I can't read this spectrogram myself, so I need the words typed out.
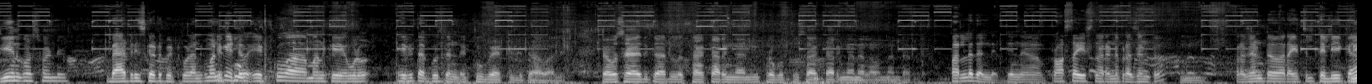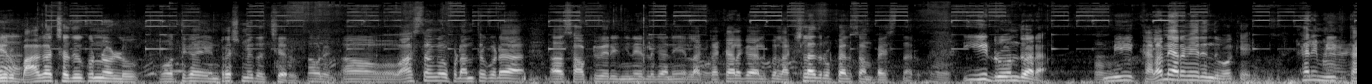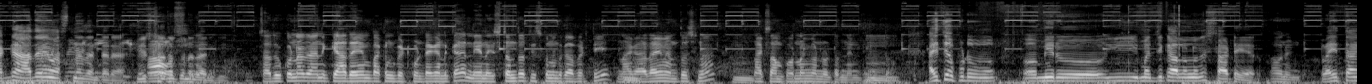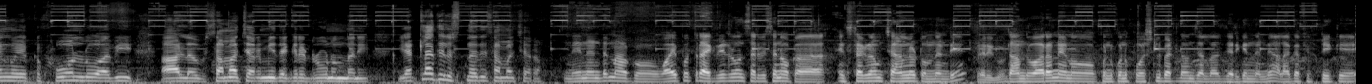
దేనికోసం అండి బ్యాటరీస్ గట్రా పెట్టుకోవడానికి మనకి ఎక్కువ మనకి హెవీ తగ్గుతుంది ఎక్కువ బ్యాటరీలు కావాలి. వ్యవసాయ అధికారుల సహకారం కానీ ప్రభుత్వ సహకారం కానీ ఎలా ఉందంటారు? పర్లేదండి. దీన్ని ప్రోత్సహిస్తున్నారండి ప్రజెంట్. ప్రజెంట్ రైతులు తెలియక మీరు బాగా చదువుకున్న వాళ్ళు పూర్తిగా ఇంట్రెస్ట్ మీద వచ్చారు. అవునండి. వాస్తవంగా ఇప్పుడు అంతా కూడా సాఫ్ట్వేర్ ఇంజనీర్లు కానీ రకరకాలుగా కలిపి లక్షలాది రూపాయలు సంపాదిస్తున్నారు. ఈ డ్రోన్ ద్వారా మీ కళ నెరవేరింది ఓకే. కానీ మీకు తగ్గ ఆదాయం వస్తున్నది అంటారా? మీరు చదువుకున్న దానికి. చదువుకున్న దానికి ఆదాయం పక్కన పెట్టుకుంటే కనుక నేను ఇష్టంతో తీసుకున్నది కాబట్టి నాకు ఆదాయం ఎంత వచ్చినా నాకు సంపూర్ణంగా ఉంటుందండి అయితే ఇప్పుడు మీరు ఈ మధ్య కాలంలోనే స్టార్ట్ అయ్యారు. అవునండి. రైతాంగం యొక్క ఫోన్లు అవి వాళ్ళ సమాచారం మీ దగ్గర డ్రోన్ ఉందని ఎట్లా తెలుస్తున్నది సమాచారం? నేనంటే నాకు వాయుపుత్ర అగ్రి డ్రోన్ సర్వీస్ అని ఒక ఇన్స్టాగ్రామ్ ఛానల్ ఒకటి ఉందండి. వెరీ గుడ్ దాని ద్వారా నేను కొన్ని కొన్ని పోస్టులు పెట్టడం చాలా జరిగిందండి. అలాగా ఫిఫ్టీ కే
